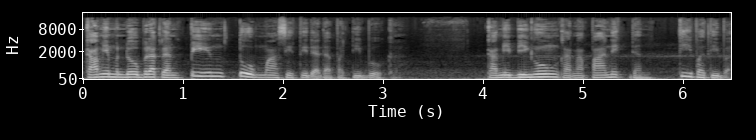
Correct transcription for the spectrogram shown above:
Kami mendobrak dan pintu masih tidak dapat dibuka. Kami bingung karena panik dan tiba-tiba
